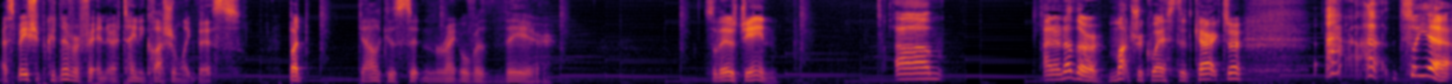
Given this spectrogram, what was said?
A spaceship could never fit into a tiny classroom like this. But Galaga's sitting right over there. So there's Jane. Um, and another much requested character. Uh, uh, so yeah,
